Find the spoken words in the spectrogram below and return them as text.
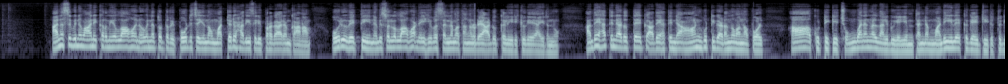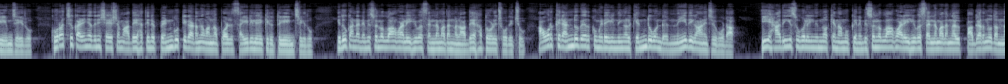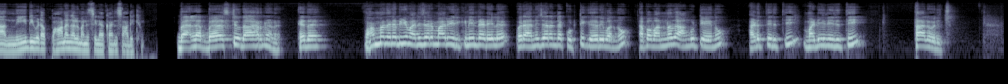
അനസുബിന് മാലിക് റളിയല്ലാഹു അൻഹുവിനെ തൊട്ട് റിപ്പോർട്ട് ചെയ്യുന്ന മറ്റൊരു ഹദീസിൽ ഇപ്രകാരം കാണാം. ഒരു വ്യക്തി നബി സല്ലല്ലാഹു അലൈഹി വസല്ലമ തങ്ങളുടെ അടുക്കൽ ഇരിക്കുകയായിരുന്നു. അദ്ദേഹത്തിന്റെ അടുത്തേക്ക് അദ്ദേഹത്തിന്റെ ആൺകുട്ടി കടന്നു വന്നപ്പോൾ ആ കുട്ടിക്ക് ചുംബനങ്ങൾ നൽകുകയും തന്റെ മടിയിലേക്ക് കയറ്റിയിരുത്തുകയും ചെയ്തു. കുറച്ചു കഴിഞ്ഞതിന് ശേഷം അദ്ദേഹത്തിന്റെ പെൺകുട്ടി കടന്നു വന്നപ്പോൾ സൈഡിലേക്ക് ഇരുത്തുകയും ചെയ്തു. ഇത് കണ്ട നബി സല്ലല്ലാഹു അലൈഹി വസല്ലമ തങ്ങൾ അദ്ദേഹത്തോട് ചോദിച്ചു അവർക്ക് രണ്ടുപേർക്കും ഇടയിൽ നിങ്ങൾക്ക് എന്തുകൊണ്ട് നീതി കാണിച്ചുകൂടാ? ഈ ഹദീസുകളിൽ നിന്നൊക്കെ നമുക്ക് നബി സല്ലല്ലാഹു അലൈഹി വസല്ലമ തങ്ങൾ പകർന്നു തന്ന നീതിയുടെ പാഠങ്ങൾ മനസ്സിലാക്കാൻ സാധിക്കും. ബെസ്റ്റ് ഉദാഹരണമാണ്. ഏത്? മുഹമ്മദ് നബിയും അനുചരന്മാരും ഇരിക്കുന്നതിന്റെ ഇടയിൽ ഒരു അനുചരന്റെ കുട്ടി കയറി വന്നു. അപ്പോൾ വന്നത് ആൺകുട്ടിയായിരുന്നു. അടുത്തിരുത്തി മടിയിലിരുത്തി താലോലിച്ചു.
